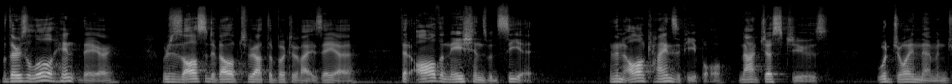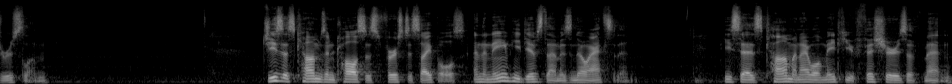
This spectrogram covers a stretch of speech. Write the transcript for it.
But there's a little hint there, which is also developed throughout the book of Isaiah, that all the nations would see it. And then all kinds of people, not just Jews, would join them in Jerusalem. Jesus comes and calls his first disciples, and the name he gives them is no accident. He says, Come and I will make you fishers of men.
